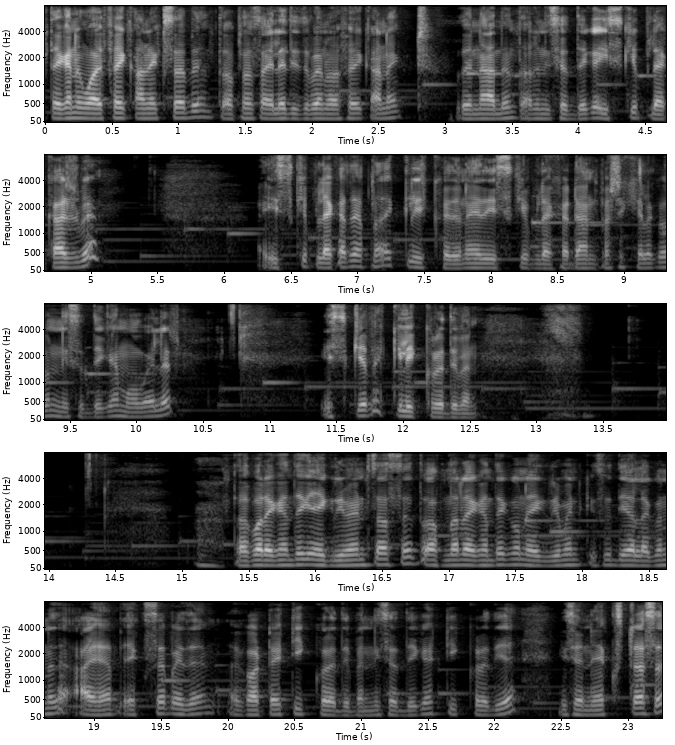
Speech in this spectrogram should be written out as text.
তো এখানে ওয়াইফাই কানেক্ট হবে, তো আপনার চাইলে দিতে পারেন ওয়াইফাই কানেক্ট যদি না দেন, তাহলে নিচের দিকে স্কিপ লেখা আসবে। স্কিপ লেখাতে আপনারা ক্লিক করে দেবেন, এই স্কিপ লেখা, ডান পাশে খেয়াল করুন, নিচের দিকে মোবাইলের স্কিপে ক্লিক করে দেবেন। তারপর এখান থেকে এগ্রিমেন্টস আছে, তো আপনারা এখান থেকে কোনো এগ্রিমেন্ট কিছু দেওয়া লাগবে না আই হ্যাভ অ্যাকসেপ্ট এই যে ঘরটায় টিক করে দেবেন, নিচের দিকে টিক করে দিয়ে নিচে নেক্সট আছে,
